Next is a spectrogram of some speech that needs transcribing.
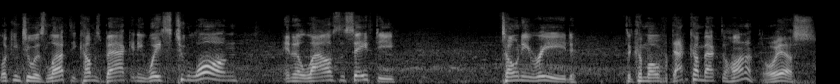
looking to his left. He comes back and he waits too long, and it allows the safety, Tony Reed, to come over. That come back to haunt him. Oh, yes.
